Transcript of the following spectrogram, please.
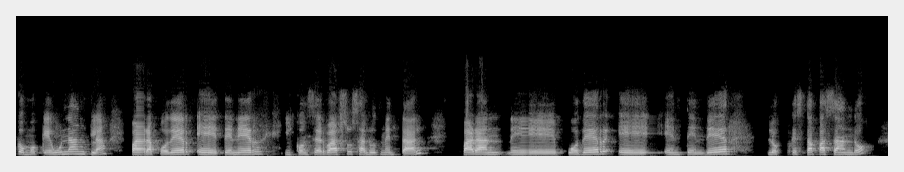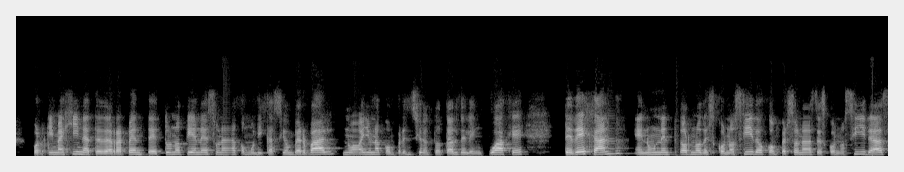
como que un ancla para poder tener y conservar su salud mental, para poder entender lo que está pasando porque imagínate, de repente tú no tienes una comunicación verbal, no hay una comprensión total del lenguaje, te dejan en un entorno desconocido, con personas desconocidas,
